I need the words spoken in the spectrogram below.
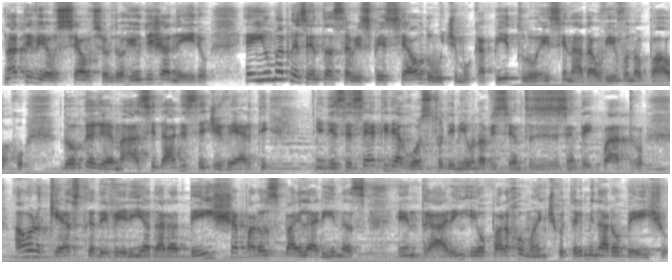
na TV Excelsior do Rio de Janeiro. Em uma apresentação especial do último capítulo, ensinada ao vivo no palco do programa A Cidade se Diverte, em 17 de agosto de 1964, a orquestra deveria dar a deixa para os bailarinas entrarem e o par romântico terminar o beijo.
